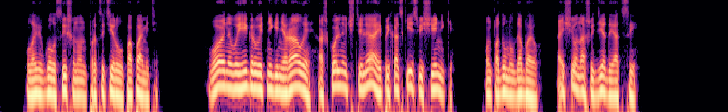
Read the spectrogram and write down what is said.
Уловив голос Ишин, он процитировал по памяти. Войны выигрывают не генералы, а школьные учителя и приходские священники. Он подумал, добавил, а еще наши деды и отцы.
